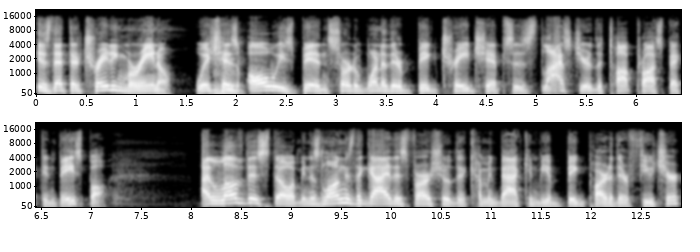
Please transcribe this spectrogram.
is that they're trading Moreno, which has Mm-hmm. always been sort of one of their big trade chips. Is last year the top prospect in baseball. I love this though. I mean, as long as the guy, this Varsho, that coming back can be a big part of their future,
